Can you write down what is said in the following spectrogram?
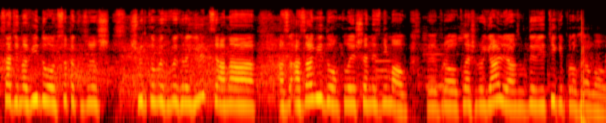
Кстати, на відео все так вже ж швидко виграється, а на а, за- а за відео, коли я ще не знімав е, про Clash Royale, я завжди я тільки програвав.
